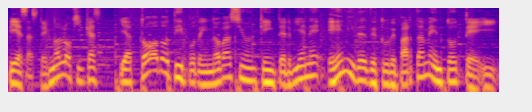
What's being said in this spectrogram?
piezas tecnológicas y a todo tipo de innovación que interviene en y desde tu departamento TI.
